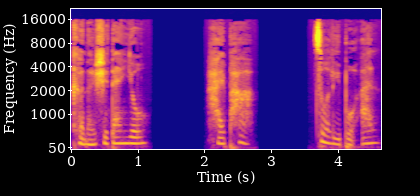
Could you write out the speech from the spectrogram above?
可能是担忧、害怕、坐立不安。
